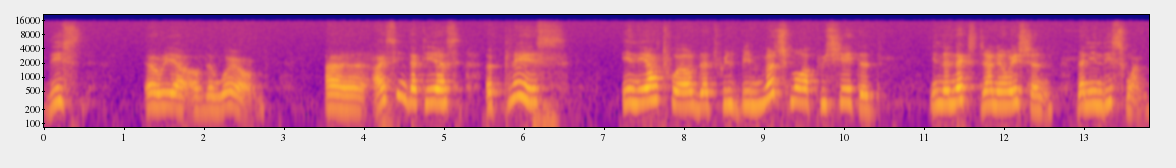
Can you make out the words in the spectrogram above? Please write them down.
this area of the world. Uh, I think that he has a place in the art world that will be much more appreciated in the next generation than in this one.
